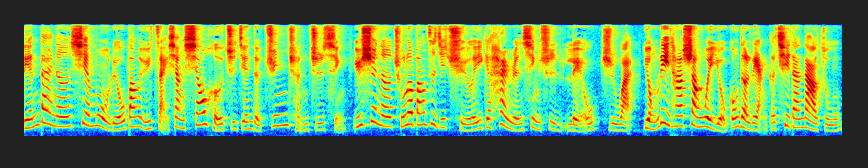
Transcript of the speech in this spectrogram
连带呢羡慕刘邦与宰相萧何之间的君臣之情。于是呢，除了帮自己取了一个汉人姓氏刘之外，永立他。上位有功的两个契丹大族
